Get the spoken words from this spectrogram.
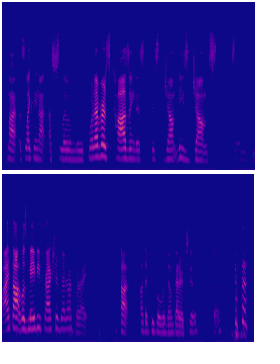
it's not it's likely not a slow move. Whatever is causing this this jump these jumps. I mean, my thought was maybe fractured bedrock, but I thought other people would know better too. So.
